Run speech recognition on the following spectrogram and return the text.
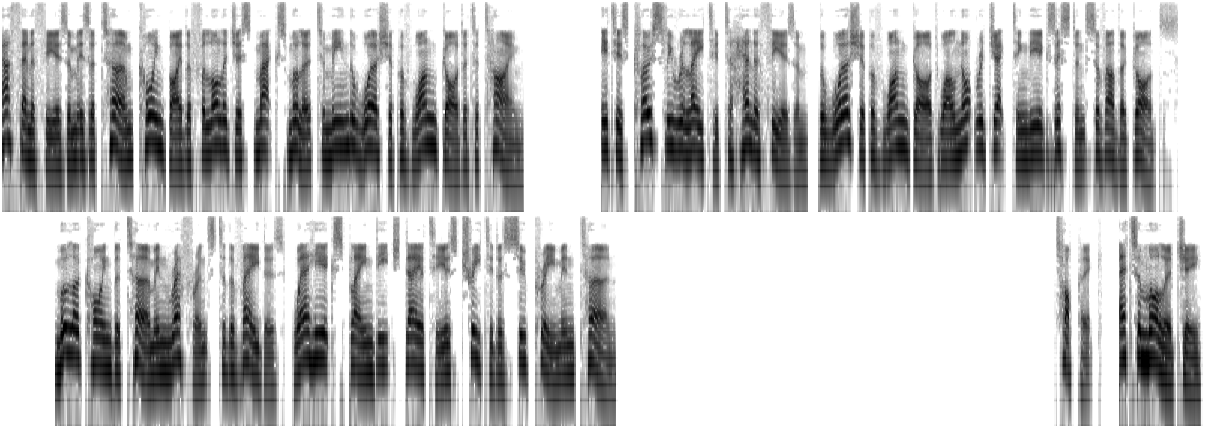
Cathenotheism is a term coined by the philologist Max Muller to mean the worship of one god at a time. It is closely related to henotheism, the worship of one god while not rejecting the existence of other gods. Muller coined the term in reference to the Vedas, where he explained each deity is treated as supreme in turn. Topic: Etymology.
